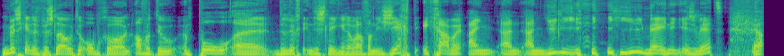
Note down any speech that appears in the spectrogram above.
Musk heeft dus besloten om gewoon af en toe een poll eh, de lucht in te slingeren. Waarvan hij zegt: Ik ga me aan, aan, aan jullie, jullie mening is wet. Ja.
